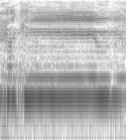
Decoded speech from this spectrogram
حكيم.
